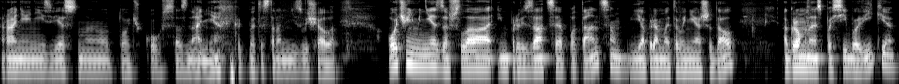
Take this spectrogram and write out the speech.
ранее неизвестную точку сознания, как бы это странно ни звучало. Очень мне зашла импровизация по танцам, я прям этого не ожидал. Огромное спасибо Вике,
